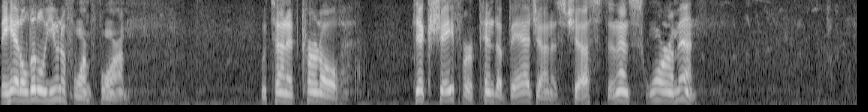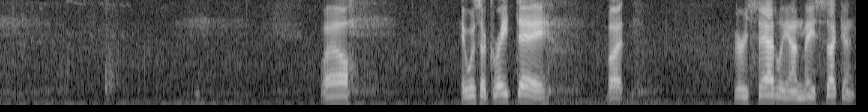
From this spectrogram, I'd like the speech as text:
They had a little uniform for him. Lieutenant Colonel Dick Schaefer pinned a badge on his chest and then swore him in. Well, it was a great day, but very sadly on May 2nd,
